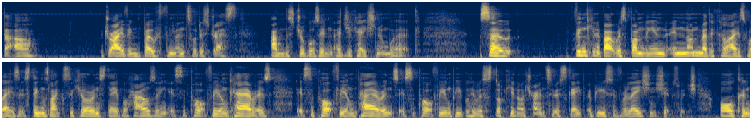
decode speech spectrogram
that are driving both the mental distress and the struggles in education and work. So thinking about responding in, in non-medicalised ways. It's things like secure and stable housing, it's support for young carers, it's support for young parents, it's support for young people who are stuck in or trying to escape abusive relationships, which all can,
